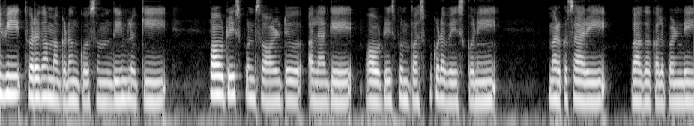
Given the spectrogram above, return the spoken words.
ఇవి త్వరగా మగ్గడం కోసం దీనిలోకి పావు టీ స్పూన్ సాల్ట్ అలాగే పావు టీ స్పూన్ పసుపు కూడా వేసుకొని మరొకసారి బాగా కలపండి.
